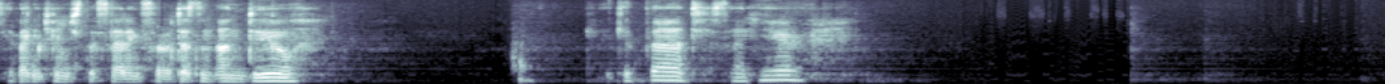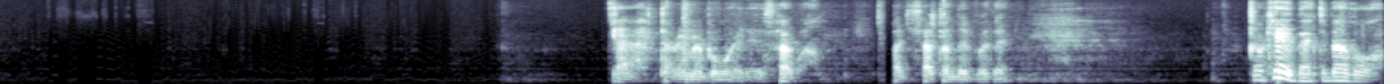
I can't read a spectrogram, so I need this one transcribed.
See if I can change the settings so it doesn't undo. Get that. Is that here? Yeah, don't remember where it is. Oh well. I just have to live with it. Okay, back to bevel.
